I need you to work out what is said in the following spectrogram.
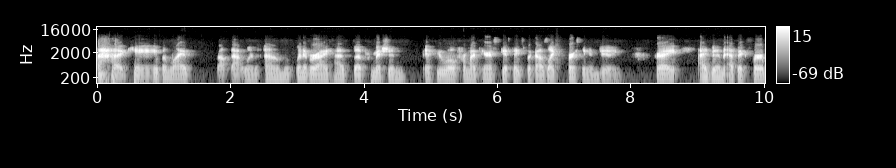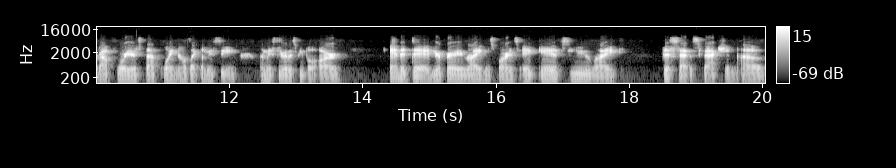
I can't even lie about that one. Um, whenever I had the permission, if you will, from my parents to get Facebook, I was like, first thing I'm doing, right? I'd been in Epic for about four years at that point, and I was like, let me see, let me see where these people are. And it did. You're very right, Ms. Barnes. It gives you like this satisfaction of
